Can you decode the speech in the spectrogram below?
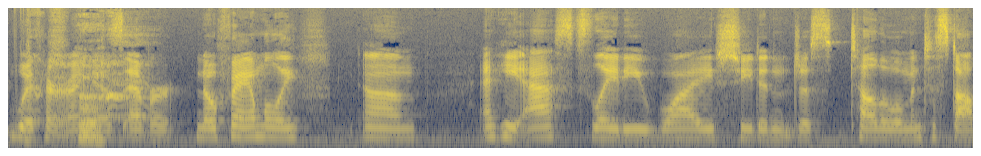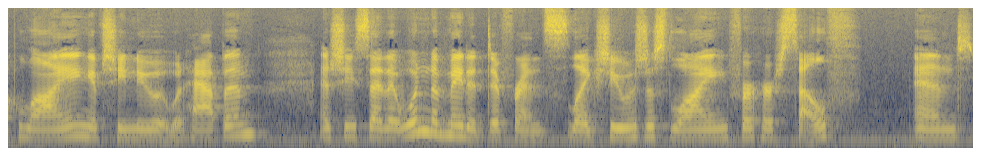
with her, I guess, ever. No family. Um, and he asks lady why she didn't just tell the woman to stop lying if she knew it would happen. And she said it wouldn't have made a difference. Like, she was just lying for herself, and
